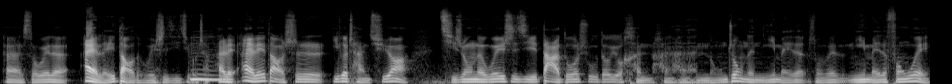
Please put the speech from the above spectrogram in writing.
呃所谓的艾雷岛的威士忌酒厂，嗯艾雷艾雷岛是一个产区啊，其中的威士忌大多数都有很很很很浓重的泥煤的所谓的泥煤的风味。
